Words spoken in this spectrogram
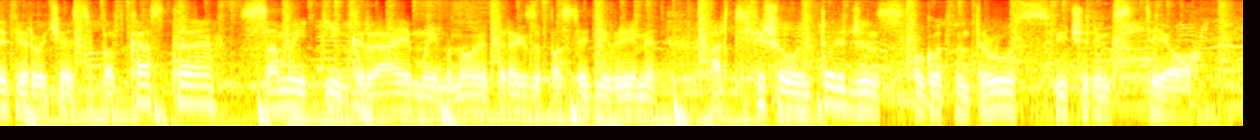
конце первой части подкаста самый играемый мною трек за последнее время Artificial Intelligence Forgotten Truths featuring Steo.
